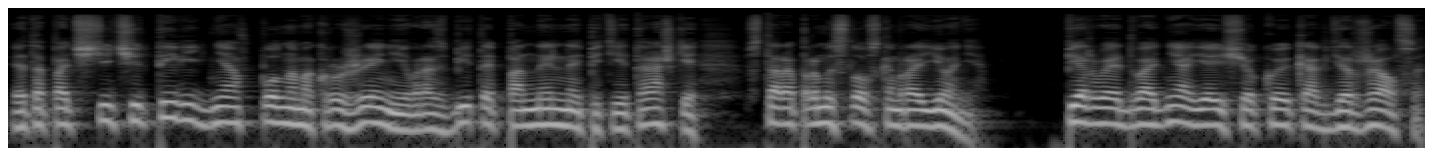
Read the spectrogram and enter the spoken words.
Это почти четыре дня в полном окружении в разбитой панельной пятиэтажке в Старопромысловском районе. Первые два дня я еще кое-как держался.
